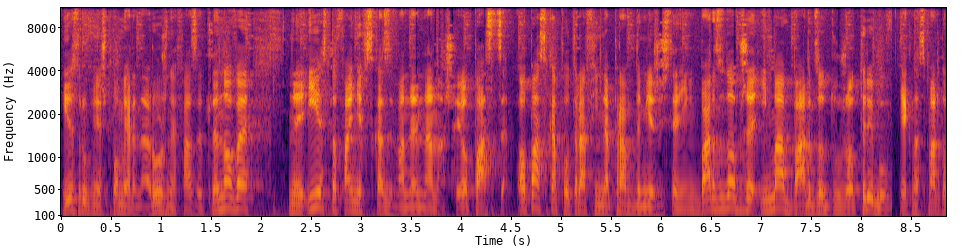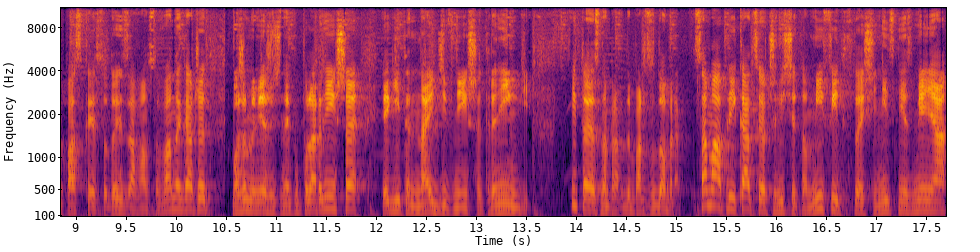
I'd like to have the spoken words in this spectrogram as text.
Jest również pomiar na różne fazy tlenowe i jest to fajnie wskazywane na naszej opasce. Opaska potrafi naprawdę mierzyć trening bardzo dobrze i ma bardzo dużo trybów. Jak na smart opaskę jest to dość zaawansowany gadżet, możemy mierzyć najpopularniejsze, jak i te najdziwniejsze treningi i to jest naprawdę bardzo dobre. Sama aplikacja oczywiście to MiFit, tutaj się nic nie zmienia,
